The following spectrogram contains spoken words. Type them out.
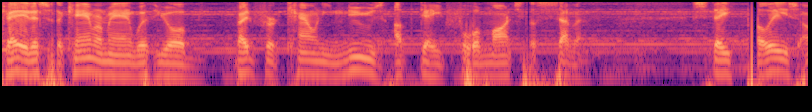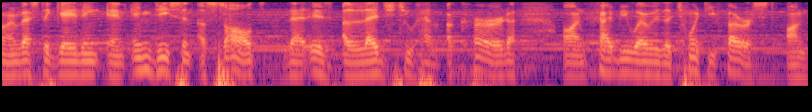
Okay, this is the cameraman with your Bedford County news update for March the 7th. State police are investigating an indecent assault that is alleged to have occurred on February the 21st on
